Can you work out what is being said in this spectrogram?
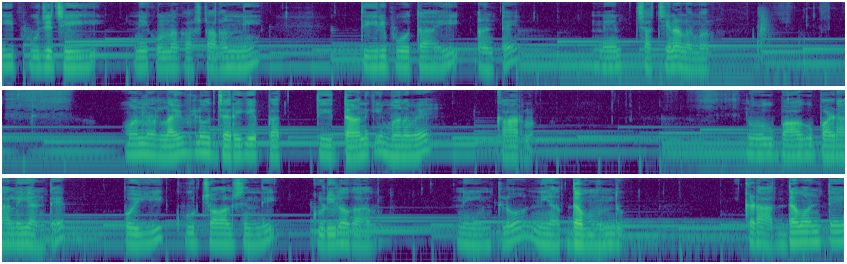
ఈ పూజ చేయి. నీకున్న కష్టాలన్నీ తీరిపోతాయి అంటే నేను చచ్చిన నమ్మను. మన లైఫ్లో జరిగే ప్రతి దానికి మనమే కారణం. నువ్వు బాగుపడాలి అంటే పోయి కూర్చోవాల్సింది గుడిలో కాదు. నీ ఇంట్లో నీ అద్దం ముందు. ఇక్కడ అద్దం అంటే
